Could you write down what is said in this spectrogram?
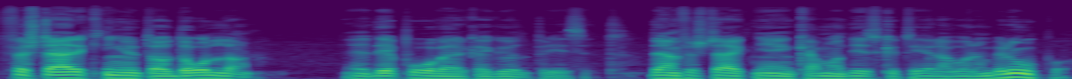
förstärkning utav dollarn. Eh, det påverkar guldpriset. Den förstärkningen kan man diskutera vad den beror på.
